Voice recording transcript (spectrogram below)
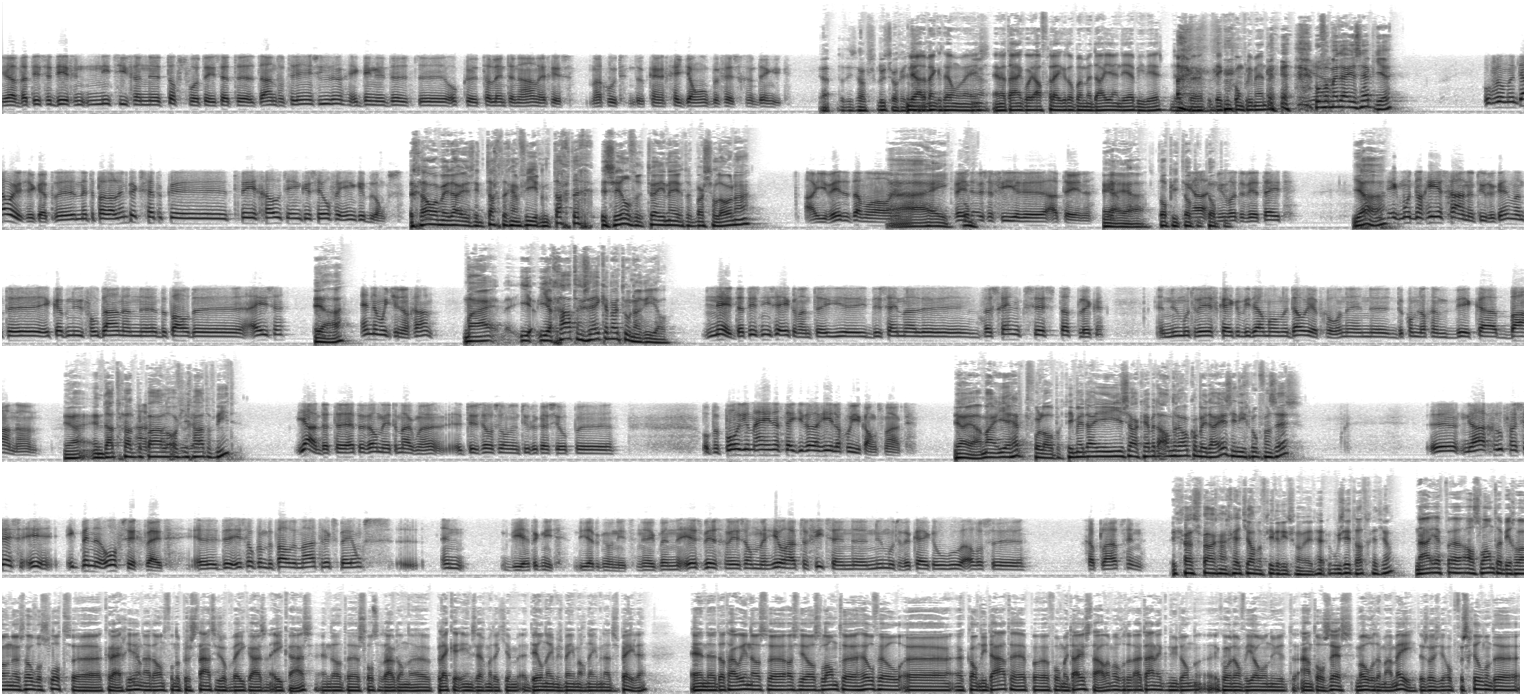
ja, wat is de definitie van eh, topsport? Is dat het aantal trainingsuren? Ik denk dat het ook talent en aanleg is. Maar goed, dat kan Geert-Jan ook bevestigen, denk ik. Ja, dat is absoluut zo. Ja, daar ben ik het helemaal mee eens. En uiteindelijk word je afgerekend op een medaille en die heb je weer. Dus eh, dikke complimenten. Hoeveel medailles heb je? Hoeveel medailles ik heb? Eh, met de Paralympics heb ik eh, twee goud, één keer zilver, één keer brons. De gouden medailles in 80 en 84. Zilver 92 Barcelona. Ah, je weet het allemaal al. hè? Hey, kom. 2004 eh, Athene. Ja, ja. Toppie, toppie, ja, toppie. nu wordt het weer tijd. Ja, Ik moet nog eerst gaan natuurlijk, hè, want eh, ik heb nu voldaan aan eh, bepaalde eisen. ja. En dan moet je nog gaan. Maar je, je gaat er zeker naartoe naar Rio. Nee, dat is niet zeker, want eh, je, er zijn maar waarschijnlijk zes startplekken. En nu moeten we even kijken wie daar allemaal een medaille heeft gewonnen. En er komt nog een WK-baan aan. Ja, en dat gaat bepalen of je gaat of niet? Ja, dat heeft er wel mee te maken, maar het is wel zo natuurlijk als je op, op het podium eindigt dat je wel een hele goede kans maakt. Ja, ja, maar je hebt voorlopig die medaille in je zak. Hebben de anderen ook al medailles in die groep van zes? Eh, ja, groep van zes. Eh, ik ben de overzicht kwijt. Eh, er is ook een bepaalde matrix bij ons. en die heb ik niet. Die heb ik nog niet. Nee, ik ben eerst bezig geweest om heel hard te fietsen. En nu moeten we kijken hoe alles gaat plaatsvinden. Ik ga eens vragen aan Gert-Jan of hij er iets van weet. Hoe zit dat, Gert-Jan? Nou, je hebt, eh, als land heb je gewoon eh, zoveel slots eh, krijg je. Naar de hand van de prestaties op WK's en EK's. En dat uh, slot houdt dan eh, plekken in, zeg maar, dat je deelnemers mee mag nemen naar de Spelen. En dat houdt in als, als je als land heel veel kandidaten hebt voor medaillestalen... mogen er uiteindelijk nu dan, ik hoor dan van Johan nu het aantal zes, mogen er maar mee. Dus als je op verschillende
